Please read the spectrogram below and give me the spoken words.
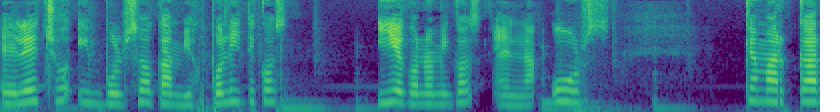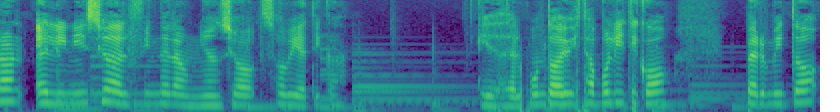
el hecho impulsó cambios políticos y económicos en la URSS que marcaron el inicio del fin de la Unión Soviética. Y desde el punto de vista político, permitió,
